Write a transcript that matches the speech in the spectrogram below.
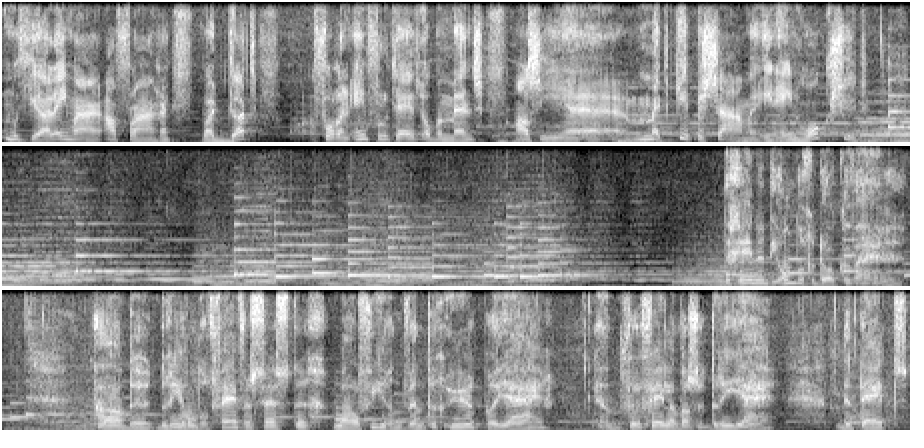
moet je je alleen maar afvragen wat dat voor een invloed heeft op een mens als hij uh, met kippen samen in één hok zit. Degenen die ondergedoken waren, hadden 365 maal 24 uur per jaar, en voor velen was het drie jaar, de tijd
